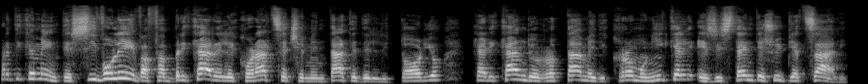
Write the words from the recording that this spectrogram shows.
Praticamente si voleva fabbricare le corazze cementate del littorio caricando il rottame di cromo nickel esistente sui piazzali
